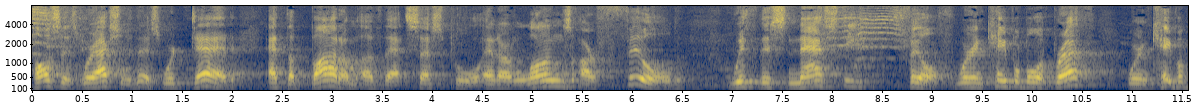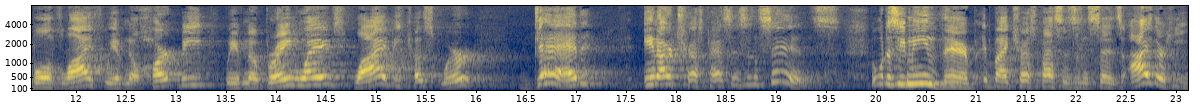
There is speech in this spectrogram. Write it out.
Paul says we're actually this we're dead at the bottom of that cesspool, and our lungs are filled with this nasty filth. We're incapable of breath. We're incapable of life. We have no heartbeat. We have no brain waves. Why? Because we're dead in our trespasses and sins. What does he mean there by trespasses and sins? Either he,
